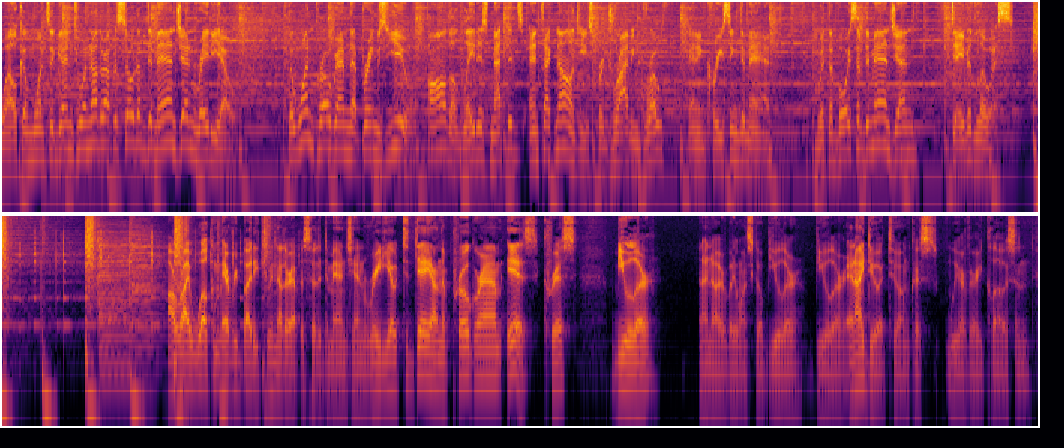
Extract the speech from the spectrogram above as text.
Welcome once again to another episode of Demand Gen Radio, the one program that brings you all the latest methods and technologies for driving growth and increasing demand. With the voice of Demand Gen, David Lewis. All right, welcome everybody to another episode of Demand Gen Radio. Today on the program is Chris Bueller. And I know everybody wants to go Bueller, Bueller. And I do it to him because we are very close. And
